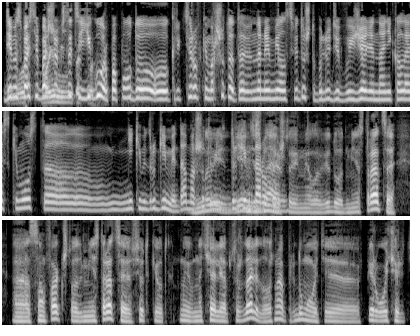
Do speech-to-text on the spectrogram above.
Дима, вот спасибо большое. Кстати, такое. Егор, по поводу э, корректировки маршрута, это, наверное, имелось в виду, чтобы люди выезжали на Николаевский мост э, некими другими да, маршрутами, ну, другими я не дорогами. знаю, что имела в виду администрация. А сам факт, что администрация все-таки, вот как мы вначале обсуждали, должна придумывать, э, в первую очередь,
